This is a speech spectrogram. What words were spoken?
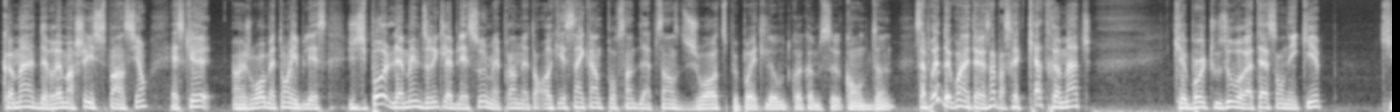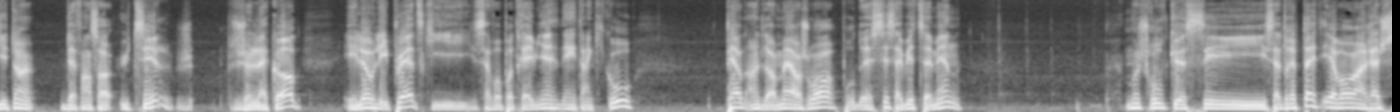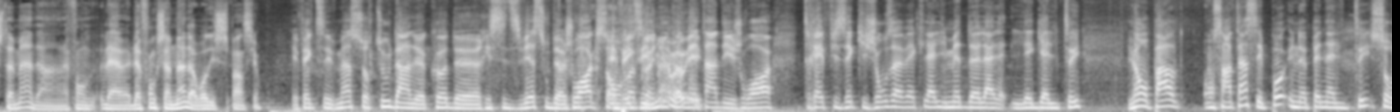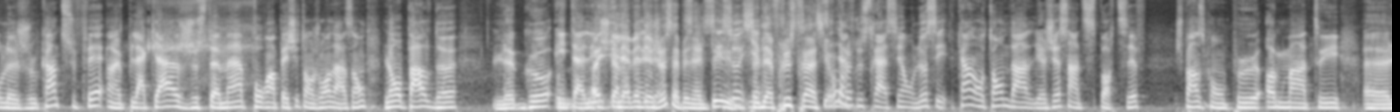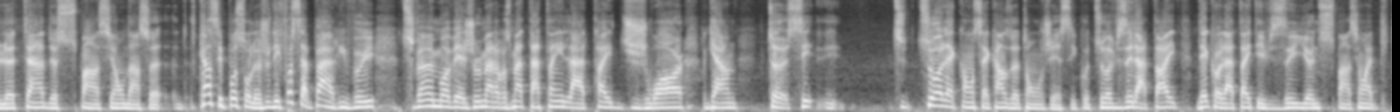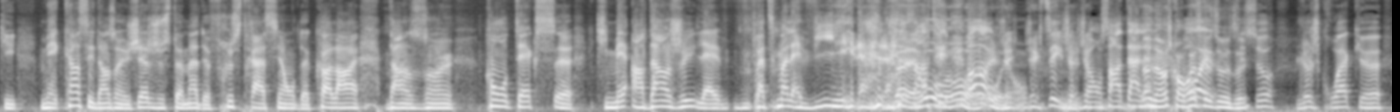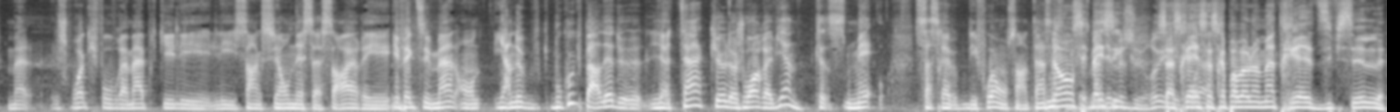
comment devraient marcher les suspensions? Est-ce que un joueur, mettons, est blessé? Je dis pas la même durée que la blessure, mais prendre, mettons, OK, 50% de l'absence du joueur, tu peux pas être là ou de quoi comme ça, qu'on te donne. Ça pourrait être de quoi intéressant parce que quatre matchs que Bertuzzo va rater à son équipe, qui est un défenseur utile, je, l'accorde, et là, les Preds, qui ça va pas très bien dans les temps qui courent, perdent un de leurs meilleurs joueurs pour de 6 à 8 semaines. Moi, je trouve que c'est ça devrait peut-être y avoir un rajustement dans le fonctionnement d'avoir des suspensions. Effectivement, surtout dans le cas de récidivistes ou de joueurs qui sont reconnus comme étant des joueurs très physiques qui jouent avec la limite de la légalité. Là, on parle on s'entend, c'est pas une pénalité sur le jeu. Quand tu fais un plaquage, justement, pour empêcher ton joueur dans la zone, là, on parle de le gars est allé. il avait déjà sa pénalité. C'est de la frustration. C'est de la frustration. Là, c'est quand on tombe dans le geste antisportif, je pense qu'on peut augmenter euh, le temps de suspension dans ce. Quand c'est pas sur le jeu, des fois ça peut arriver. Tu fais un mauvais jeu, malheureusement, tu atteins la tête du joueur. Regarde, c'est tu, as les conséquences de ton geste. Écoute, tu as visé la tête. Dès que la tête est visée, il y a une suspension appliquée. Mais quand c'est dans un geste, justement, de frustration, de colère, dans un contexte euh, qui met en danger pratiquement la vie et la, santé. on s'entend. Non, non, je comprends ce que tu veux dire. Ça. Là, je crois que je crois qu'il faut vraiment appliquer les, sanctions nécessaires. Et effectivement, il y en a beaucoup qui parlaient de le temps que le joueur revienne. Mais ça serait des fois, on s'entend. Non, c'est ça serait, ça serait probablement très difficile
